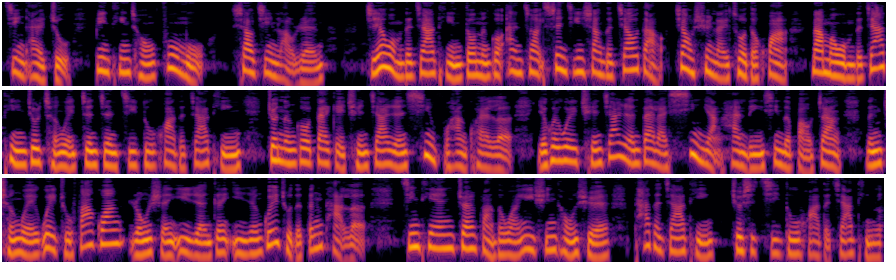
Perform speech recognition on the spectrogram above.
敬爱主，并听从父母、孝敬老人。只要我们的家庭都能够按照圣经上的教导、教训来做的话，那么我们的家庭就成为真正基督化的家庭，就能够带给全家人幸福和快乐，也会为全家人带来信仰和灵性的保障，能成为为主发光、荣神益人跟引人归主的灯塔了。今天专访的王义勋同学，他的家庭就是基督化的家庭了。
